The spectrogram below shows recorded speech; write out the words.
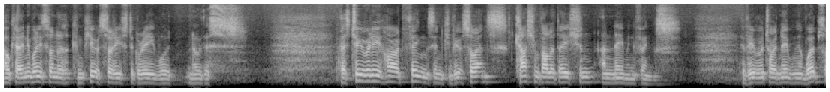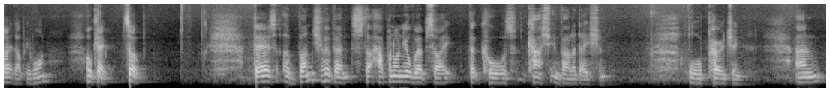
Okay, anybody who's done a computer studies degree would know this. There's two really hard things in computer science, cache invalidation and naming things. If you ever tried naming a website, that'd be one. Okay, so there's a bunch of events that happen on your website that cause cache invalidation or purging. And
